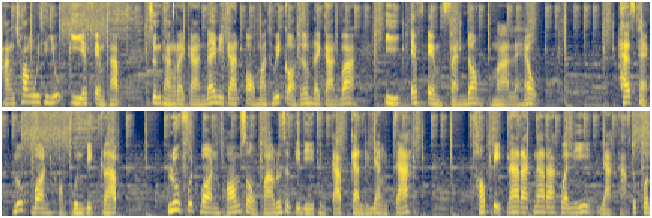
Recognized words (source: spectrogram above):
ทางช่องวิทยุ EFM ครับ ซึ่งทางรายการได้มีการออกมาทวีตก่อนเริ่มรายการว่า EFM Fandom มาแล้วแฮชแท็กลูกบอลของคุณบิ๊กครับ ลูกฟุตบอลพร้อมส่งความรู้สึกดีๆ ถึงกราฟกันหรือยังจ๊ะท็อปิกน่ารักน่ารักวันนี้อยากถามทุกคน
